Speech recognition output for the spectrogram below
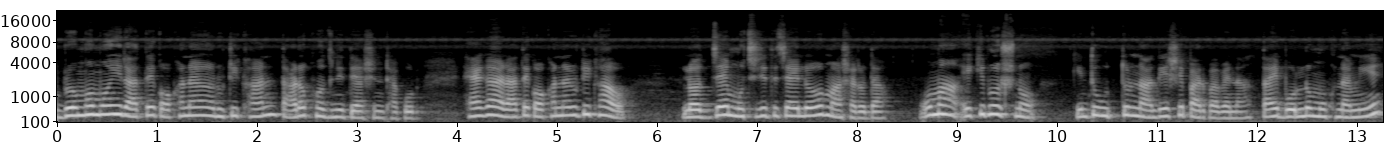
ব্রহ্মময়ী রাতে কখানা রুটি খান, তারও খোঁজ নিতে আসেন ঠাকুর। হ্যাঁ গা, রাতে কখানা রুটি খাও। লজ্জায় মুছে যেতে চাইল মা সারদা ও মা একই প্রশ্ন? কিন্তু উত্তর না দিয়ে সে পার পাবে না। তাই বলল মুখ নামিয়ে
